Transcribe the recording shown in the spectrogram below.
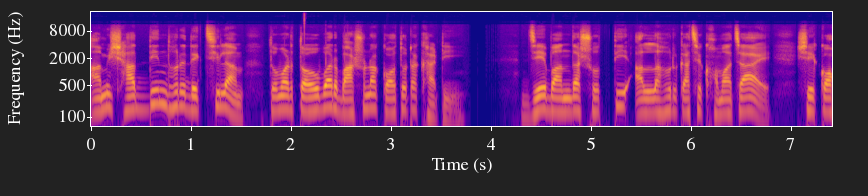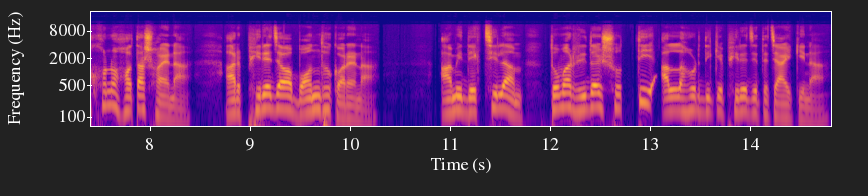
আমি সাত দিন ধরে দেখছিলাম তোমার তওবার বাসনা কতটা খাঁটি। যে বান্দা সত্যি আল্লাহর কাছে ক্ষমা চায়, সে কখনো হতাশ হয় না আর ফিরে যাওয়া বন্ধ করে না। আমি দেখছিলাম তোমার হৃদয় সত্যি আল্লাহর দিকে ফিরে যেতে চায় কিনা।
